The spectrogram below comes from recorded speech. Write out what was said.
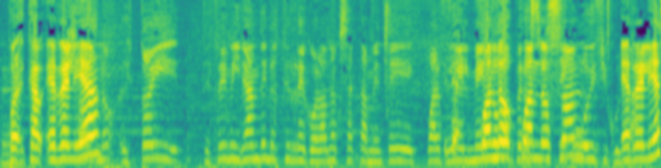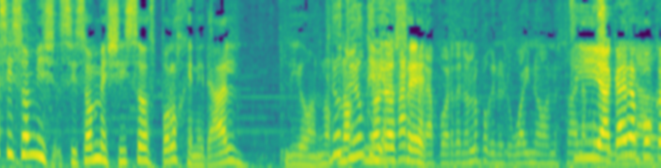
vitro. En realidad, no, estoy, te estoy mirando y no estoy recordando exactamente cuál fue el método, cuando, pero cuando sí son, hubo dificultad. en realidad si son si son mellizos por lo general, digo, no, Creo que no, tuvieron que no lo viajar sé. para poder tenerlo porque en Uruguay no, no estaba la Sí, acá era poco,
